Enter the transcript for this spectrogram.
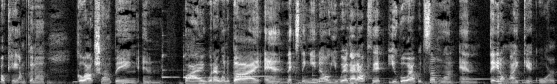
okay, I'm going to go out shopping and buy what I want to buy. And next thing you know, you wear that outfit, you go out with someone and they don't like it or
